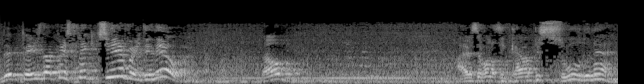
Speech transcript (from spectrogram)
Depende da perspectiva, entendeu? Não. Aí você fala assim, cara, é um absurdo, né?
